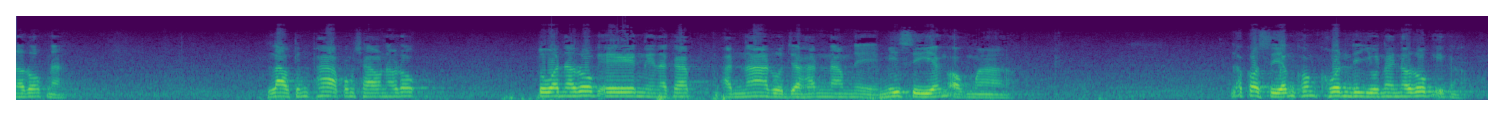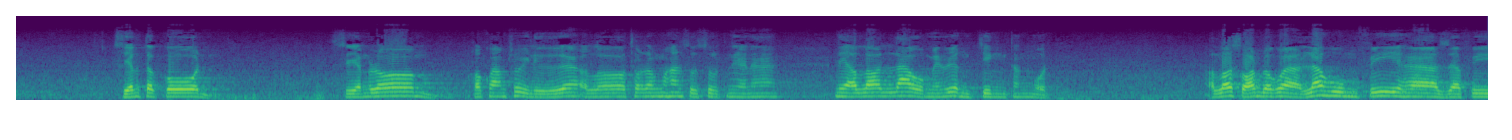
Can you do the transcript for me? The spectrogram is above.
นรกนะเล่าถึงภาพของชาวนรก ตัวนรกเองเนี่ยนะครับ อันนารุจหันนำนี่มีเสียงออกมา แล้วก็เสียงของคนที่อยู่ในนรกอีกเสียงตะโกน เสียงร้องขอความช่วยเหลืออัลลอฮ์ทรมานสุดๆเนี่ยนะเนี่ยอัลลอฮ์เล่าเป็นเรื่องจริงทั้งหมดอัลลอฮ์สอนบอกว่าละหุมฟีฮาซาฟี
